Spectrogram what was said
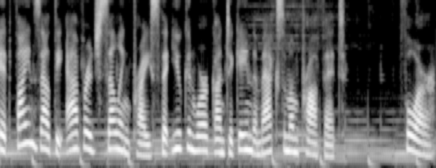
It finds out the average selling price that you can work on to gain the maximum profit. 4.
